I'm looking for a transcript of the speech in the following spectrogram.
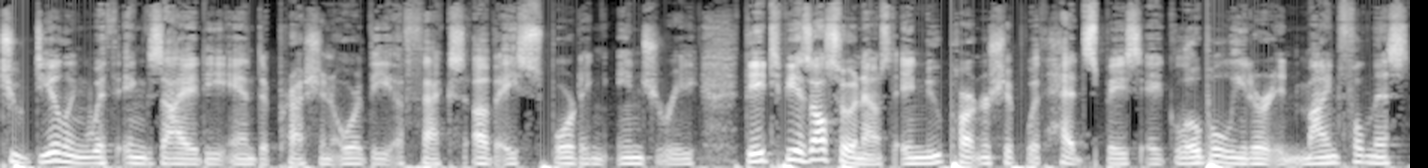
to dealing with anxiety and depression or the effects of a sporting injury. The ATP has also announced a new partnership with Headspace, a global leader in mindfulness,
